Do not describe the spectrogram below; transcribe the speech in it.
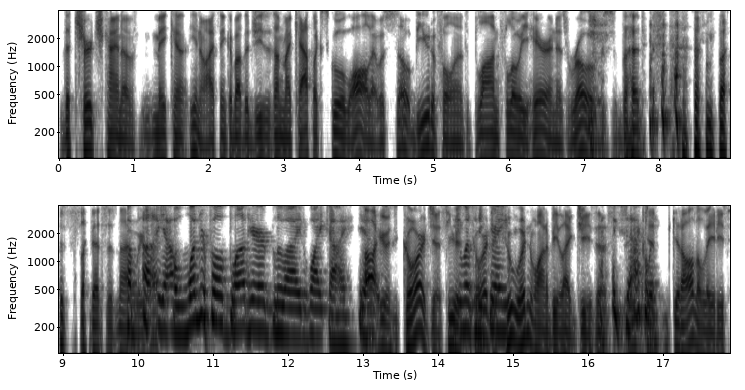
the church kind of making you know, I think about the Jesus on my Catholic school wall that was so beautiful and his blonde flowy hair and his robes, but but it's like that's just not uh, uh, yeah, a wonderful blonde haired, blue eyed white guy. Yeah. Oh, he was gorgeous. He was he gorgeous. Who wouldn't want to be like Jesus? exactly. Get, get all the ladies.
